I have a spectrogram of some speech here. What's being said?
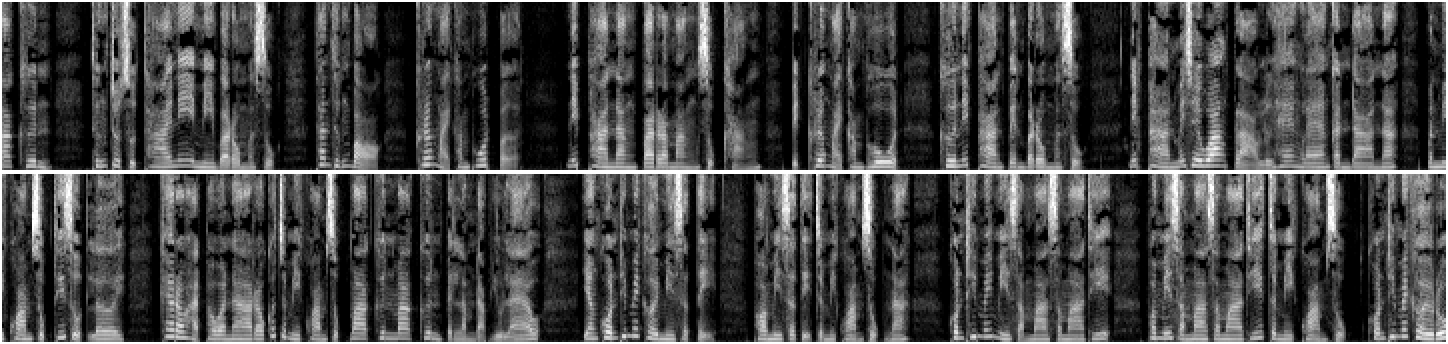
มากขึ้น ถึงจุดสุดท้ายนี่มีบรมสุข ท่านถึงบอก เครื่องหมายคำพูดเปิด นิพพานังปรมังสุขขัง ปิดเครื่องหมายคำพูด คือนิพพานเป็นบรมสุข นิพพานไม่ใช่ว่างเปล่าหรือแห้งแล้งกันดานนะ มันมีความสุขที่สุดเลย แค่เราหัดภาวนาเราก็จะมีความสุขมากขึ้นมากขึ้นเป็นลำดับอยู่แล้ว อย่างคนที่ไม่เคยมีสติ พอมีสติจะมีความสุขนะ คนที่ไม่มีสัมมาสมาธิ พอมีสัมมาสมาธิจะมีความสุข คนที่ไม่เคยรู้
